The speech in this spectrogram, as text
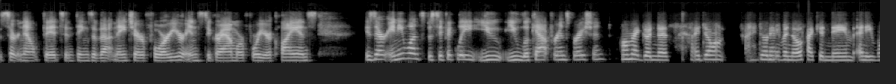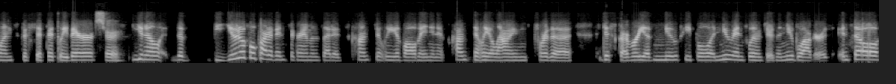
certain outfits and things of that nature for your Instagram or for your clients, is there anyone specifically you you look at for inspiration? Oh my goodness, I don't I don't even know if I can name anyone specifically. There, sure. You know, the beautiful part of Instagram is that it's constantly evolving and it's constantly allowing for the discovery of new people and new influencers and new bloggers. And so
